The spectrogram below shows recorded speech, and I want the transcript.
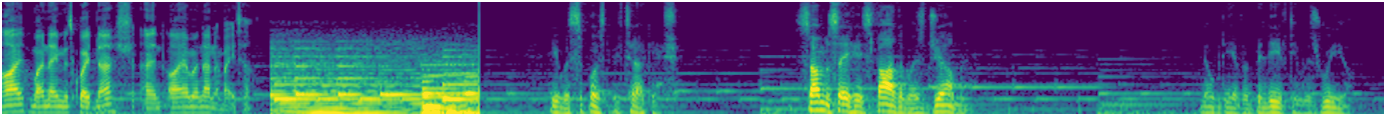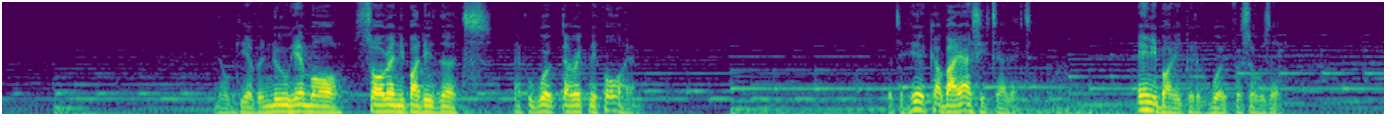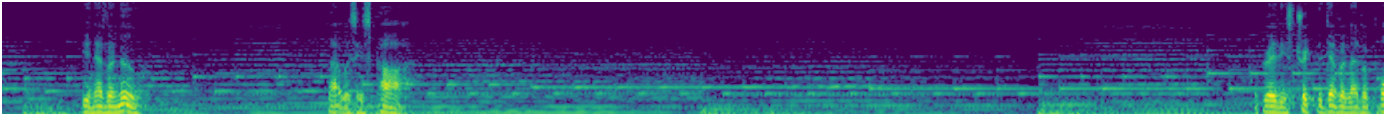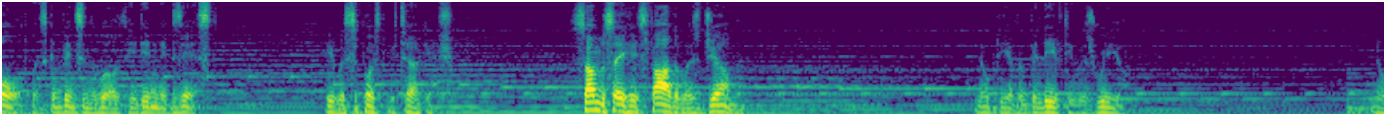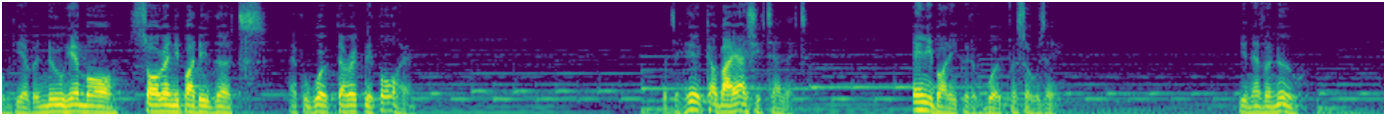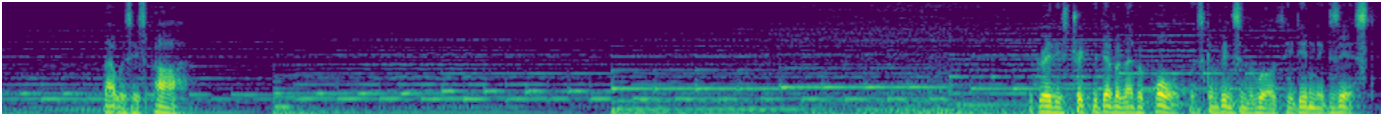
Hi, my name is Quaid Nash and I am an animator. He was supposed to be Turkish. Some say his father was German. Nobody ever believed he was real. Nobody ever knew him or saw anybody that ever worked directly for him. But to hear Kobayashi tell it, anybody could have worked for Soze. You never knew. That was his power. The greatest trick the devil ever pulled was convincing the world he didn't exist. He was supposed to be Turkish. Some say his father was German. Nobody ever believed he was real. Nobody ever knew him or saw anybody that ever worked directly for him. But to hear Kobayashi tell it, anybody could have worked for Soze. You never knew. That was his power. The greatest trick the devil ever pulled was convincing the world he didn't exist.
